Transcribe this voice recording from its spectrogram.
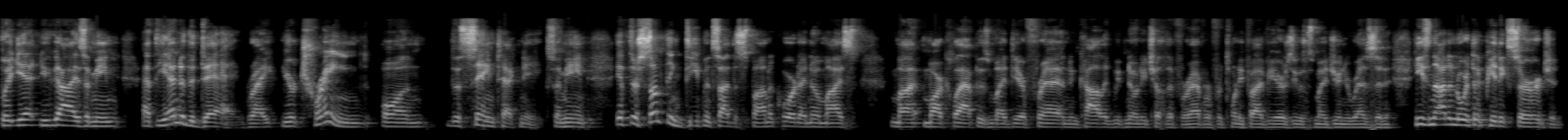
But yet, you guys, I mean, at the end of the day, right, you're trained on the same techniques. I mean, if there's something deep inside the spinal cord, I know my my Mark Clapp, who's my dear friend and colleague. We've known each other forever for 25 years. He was my junior resident. He's not an orthopedic surgeon.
